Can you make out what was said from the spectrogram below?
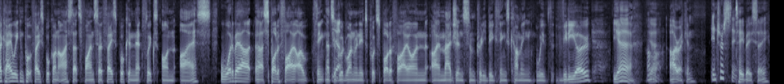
okay, we can put Facebook on ice. That's fine. So Facebook and Netflix on ice. What about uh, Spotify? I think that's a Yeah. good one. We need to put Spotify on. I imagine some pretty big things coming with video. Yeah, yeah, yeah. Oh. I reckon Interesting. TBC.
